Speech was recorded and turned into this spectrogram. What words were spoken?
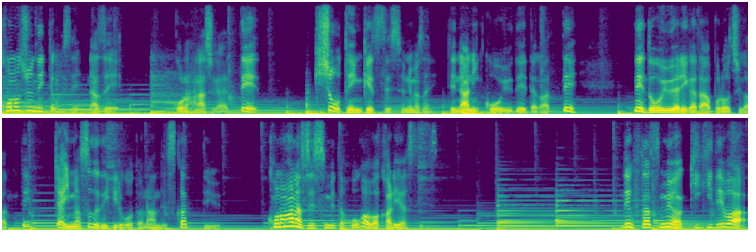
この順でいってもですね、なぜこの話がやって、起承転結ですよね、まさに。で、何こういうデータがあって、で、どういうやり方、アプローチがあって、じゃあ今すぐできることは何ですかっていう、この話で進めた方が分かりやすいです。で、2つ目は、聞きでは、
